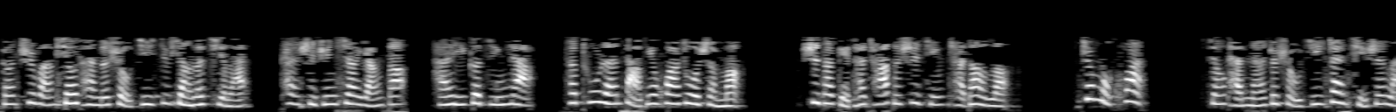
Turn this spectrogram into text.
刚吃完，萧谭的手机就响了起来，看是君向阳的，还一个惊讶，他突然打电话做什么？是他给他查的事情查到了，这么快？萧谭拿着手机站起身来，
